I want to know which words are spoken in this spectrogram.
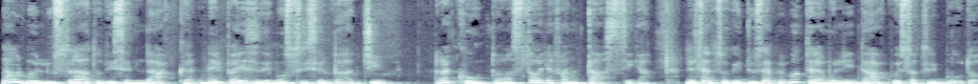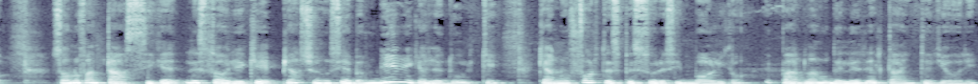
L'albo illustrato di Sendak nel paese dei mostri selvaggi racconta una storia fantastica, nel senso che Giuseppe Pontremo gli dà questo attributo. Sono fantastiche le storie che piacciono sia ai bambini che agli adulti, che hanno un forte spessore simbolico e parlano delle realtà interiori.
